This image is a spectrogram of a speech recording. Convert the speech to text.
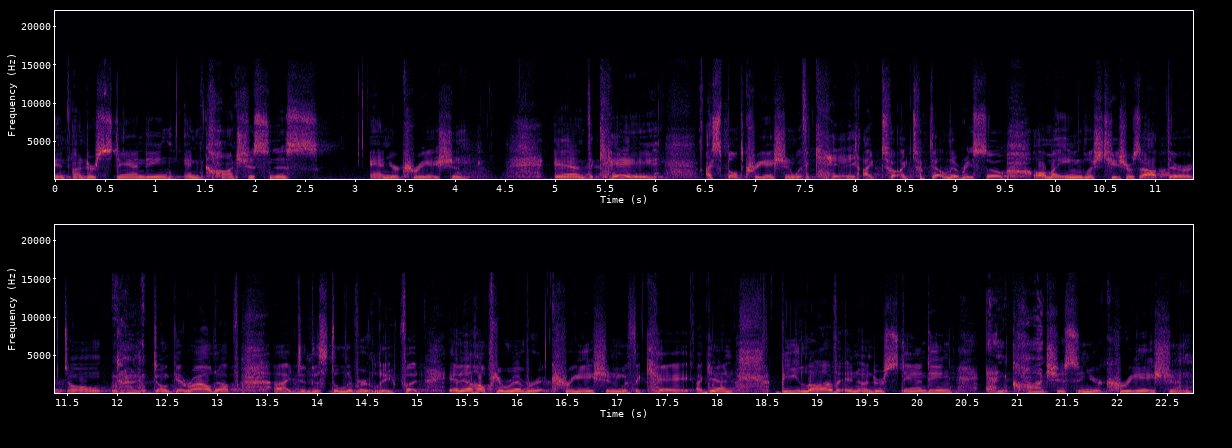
and understanding and consciousness and your creation. And the K, I spelled creation with a K. I, I took that liberty. So all my English teachers out there, don't, don't get riled up. I did this deliberately. But, and it'll help you remember it, creation with a K. Again, be love and understanding and conscious in your creation.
